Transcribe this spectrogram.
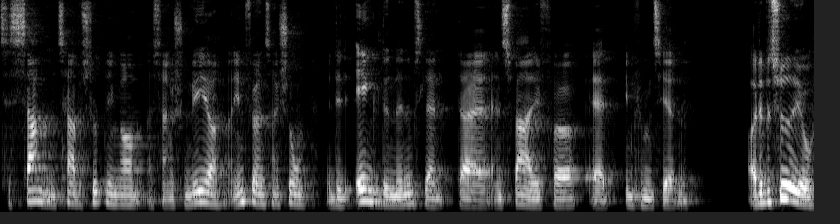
til sammen tager beslutningen om at sanktionere og indføre en sanktion, men det er det enkelte medlemsland, der er ansvarlig for at implementere den. Og det betyder jo,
